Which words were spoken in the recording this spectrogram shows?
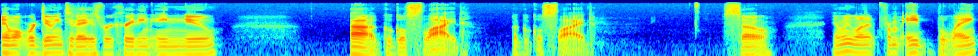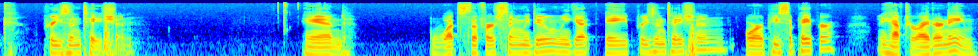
And what we're doing today is we're creating a new uh, Google slide, a Google slide. So, and we want it from a blank presentation. And what's the first thing we do when we get a presentation or a piece of paper? We have to write our name.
